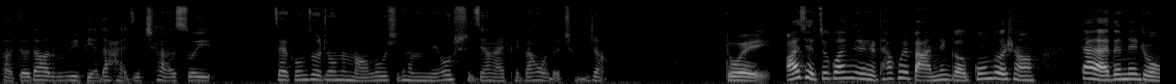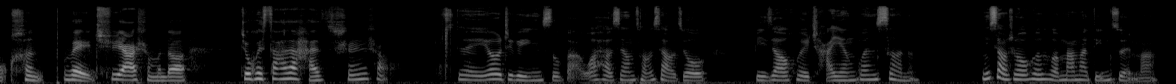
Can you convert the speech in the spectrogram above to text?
呃得到的不比别的孩子差，所以在工作中的忙碌是他们没有时间来陪伴我的成长。对，而且最关键的是，他会把那个工作上带来的那种很委屈呀什么的，就会撒在孩子身上。对，也有这个因素吧。我好像从小就比较会察言观色呢。你小时候会和妈妈顶嘴吗？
